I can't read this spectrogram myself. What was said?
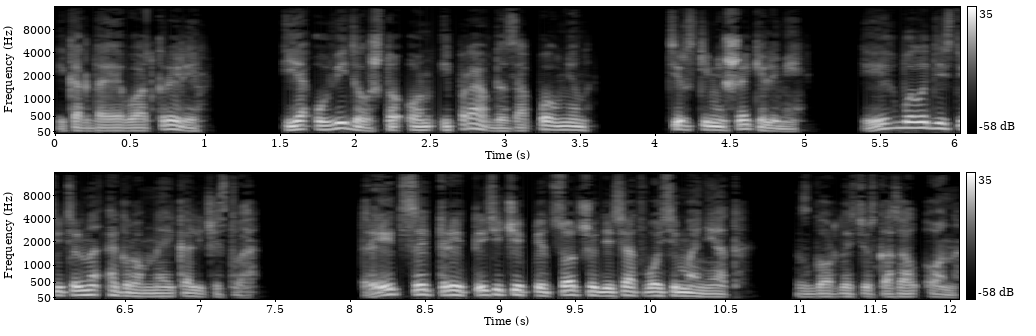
и когда его открыли, я увидел, что он и правда заполнен тирскими шекелями, их было действительно огромное количество. «Тридцать три тысячи пятьсот шестьдесят восемь монет», — с гордостью сказал он.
